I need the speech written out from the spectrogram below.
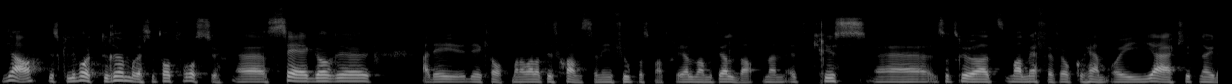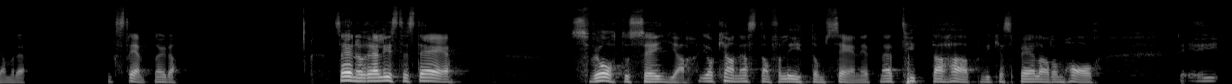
ja, det skulle vara ett drömresultat för oss ju. Eh, seger, eh, ja, det, är, det är klart, man har alltid chansen i en fotbollsmatch, 11 mot 11. Men ett kryss eh, så tror jag att Malmö FF åker hem och är jäkligt nöjda med det. Extremt nöjda. Sen hur realistiskt det är, svårt att säga. Jag kan nästan för lite om Zenit. När jag tittar här på vilka spelare de har, det är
